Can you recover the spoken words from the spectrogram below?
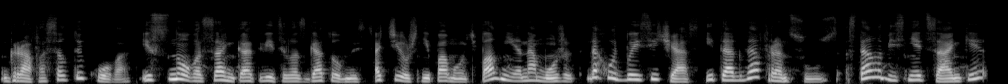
графа Салтыкова. И снова Санька ответила с готовностью, а ж не помочь, вполне она может, да хоть бы и сейчас. И тогда француз стал объяснять Саньке,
